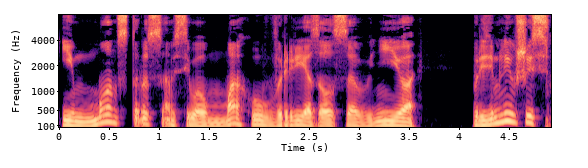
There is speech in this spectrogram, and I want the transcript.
и монстр со всего маху врезался в нее. Приземлившись,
